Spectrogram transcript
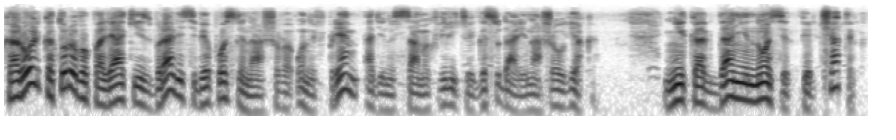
Король, которого поляки избрали себе после нашего, он и впрямь один из самых великих государей нашего века, никогда не носит перчаток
